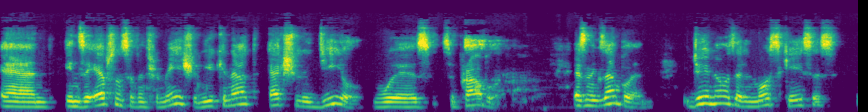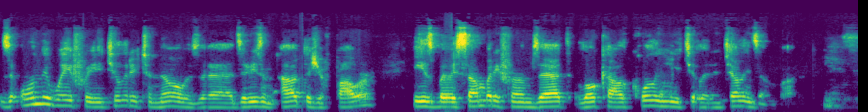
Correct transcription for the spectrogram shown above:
and in the absence of information, you cannot actually deal with the problem. As an example, do you know that in most cases, the only way for a utility to know that there is an outage of power is by somebody from that local calling utility and telling them about it? Yes.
